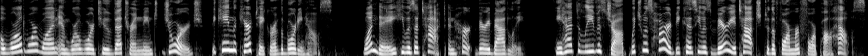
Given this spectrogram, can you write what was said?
A World War I and World War II veteran named George became the caretaker of the boarding house. One day, he was attacked and hurt very badly. He had to leave his job, which was hard because he was very attached to the former Forepaugh house.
